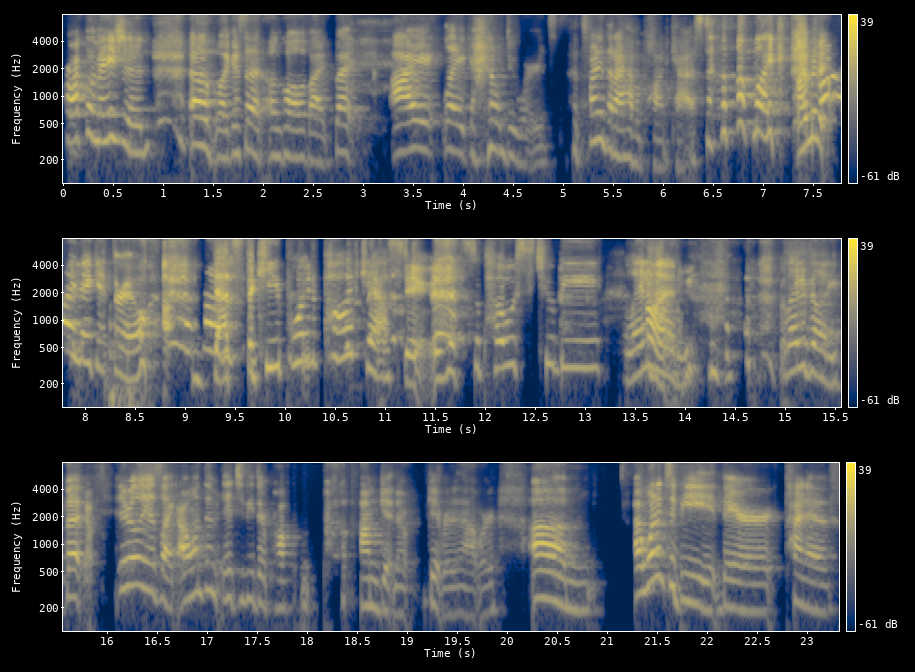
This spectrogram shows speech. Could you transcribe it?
Proclamation. Um, like I said, unqualified. But I like I don't do words. It's funny that I have a podcast. I'm like, I'm gonna, how do I make it through? Uh, that's the key point of podcasting. Is it supposed to be relatability? relatability. But yeah. it really is like I want them it to be their pro- I'm getting a, get rid of that word. Um I wanted to be their kind of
